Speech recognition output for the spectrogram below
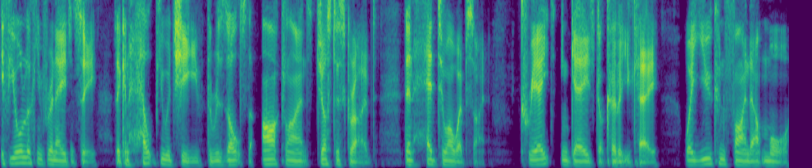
if you're looking for an agency that can help you achieve the results that our clients just described, then head to our website createengage.co.uk, where you can find out more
